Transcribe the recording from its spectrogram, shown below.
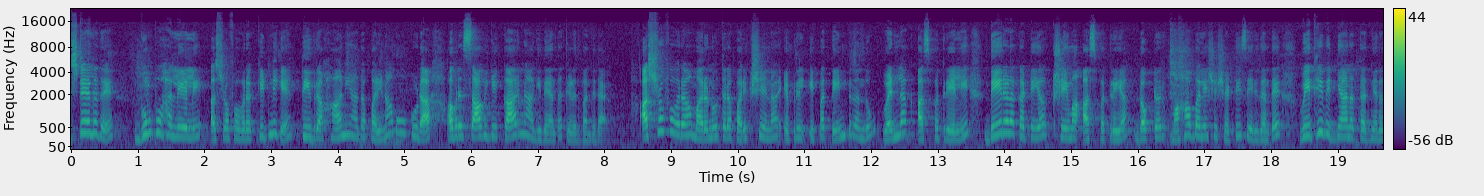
ಇಷ್ಟೇ ಅಲ್ಲದೆ, ಗುಂಪು ಹಲ್ಲೆಯಲ್ಲಿ ಅಶ್ರಫ್ ಅವರ ಕಿಡ್ನಿಗೆ ತೀವ್ರ ಹಾನಿಯಾದ ಪರಿಣಾಮವೂ ಕೂಡ ಅವರ ಸಾವಿಗೆ ಕಾರಣ ಆಗಿದೆ ಅಂತ ತಿಳಿದು ಬಂದಿದೆ. ಅಶ್ರಫ್ ಅವರ ಮರಣೋತ್ತರ ಪರೀಕ್ಷೆಯನ್ನು ಏಪ್ರಿಲ್ ಇಪ್ಪತ್ತೆಂಟರಂದು ವೆನ್ಲಾಕ್ ಆಸ್ಪತ್ರೆಯಲ್ಲಿ ದೇರಳಕಟ್ಟೆಯ ಕ್ಷೇಮ ಆಸ್ಪತ್ರೆಯ ಡಾಕ್ಟರ್ ಮಹಾಬಲೇಶ ಶೆಟ್ಟಿ ಸೇರಿದಂತೆ ವಿಧಿ ವಿಜ್ಞಾನ ತಜ್ಞರ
